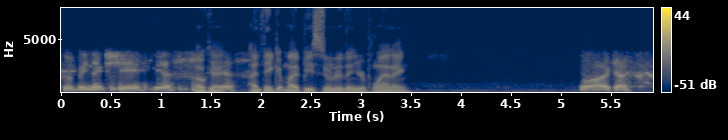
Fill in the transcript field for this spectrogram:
could be next year. Yes. okay Yes. i think it might be sooner than you're planning Right. Okay.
